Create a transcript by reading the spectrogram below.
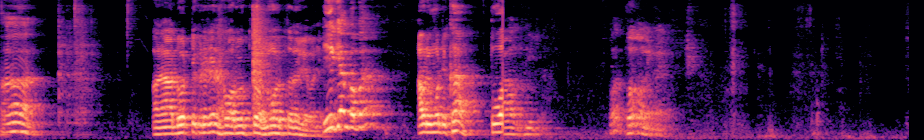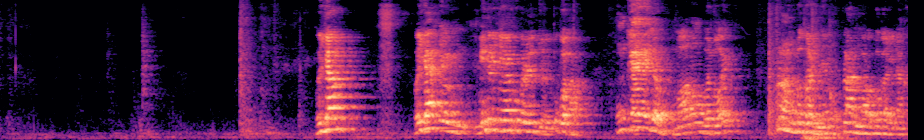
હા. અને આ દોઢ ટીકડી રહે ને હવા ઉઠતો ન ઉઠતો નહીં લેવાની. ઈ કેમ પપ્પા? આવડી મોટી ખા તું જોતો નહીં કાંઈ. વૈજામ વૈજા કે મીંદડી જેવા કુકર નથી જોયું. ઊભો થા હું ક્યાં નહીં જાઉં? મારો બધોય પ્લાન બગાડી નાખો પ્લાન મારો બગાડી નાખો.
